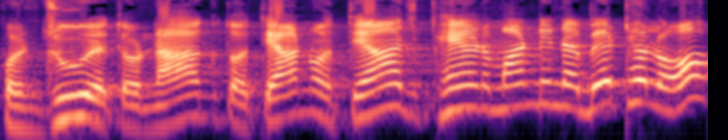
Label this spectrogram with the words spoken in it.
પણ જુએ તો નાગ તો ત્યાંનો ત્યાં જ ફેણ માંડીને બેઠેલો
